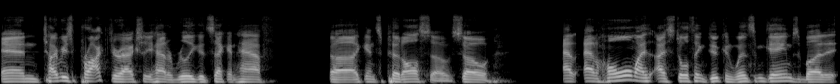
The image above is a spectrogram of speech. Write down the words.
and Tyrese Proctor actually had a really good second half uh, against Pitt also. So at, at home, I, I still think Duke can win some games, but it,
